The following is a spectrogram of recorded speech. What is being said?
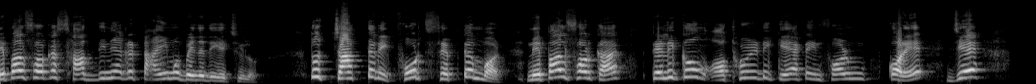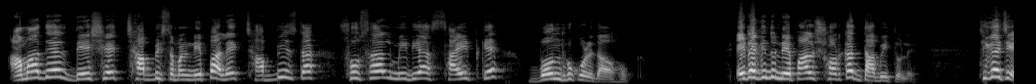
নেপাল সরকার সাত দিনে একটা টাইমও বেঁধে দিয়েছিল। তো চার তারিখ ফোর্থ সেপ্টেম্বর নেপাল সরকার টেলিকম অথরিটিকে একটা ইনফর্ম করে যে আমাদের দেশে ছাব্বিশটা মানে নেপালে ছাব্বিশটা সোশ্যাল মিডিয়া সাইটকে বন্ধ করে দেওয়া হোক। এটা কিন্তু নেপাল সরকার দাবি তোলে। ঠিক আছে?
